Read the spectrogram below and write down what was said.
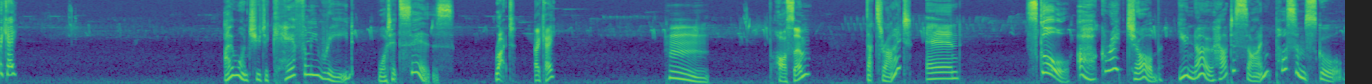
Okay. I want you to carefully read what it says. Right. Okay. Hmm. Possum That's right. and school. Oh, great job. You know how to sign Possum School.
